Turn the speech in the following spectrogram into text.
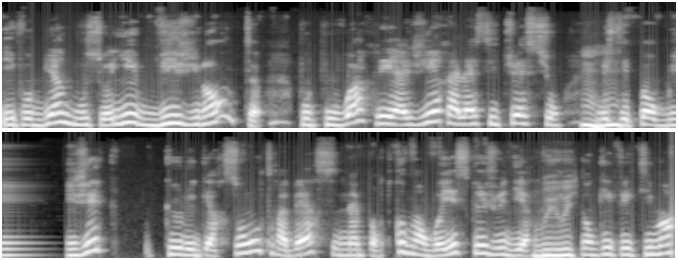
Il faut bien que vous soyez vigilante pour pouvoir réagir à la situation. Mhm. Mais c'est pas obligé que le garçon traverse n'importe comment. Vous voyez ce que je veux dire Donc effectivement,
